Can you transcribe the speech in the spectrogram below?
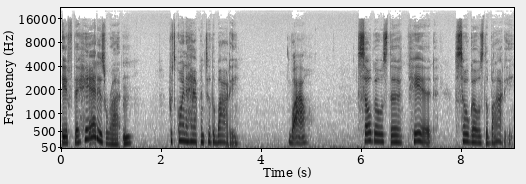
if the head is rotten what's going to happen to the body? Wow. So goes the head. So goes the body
